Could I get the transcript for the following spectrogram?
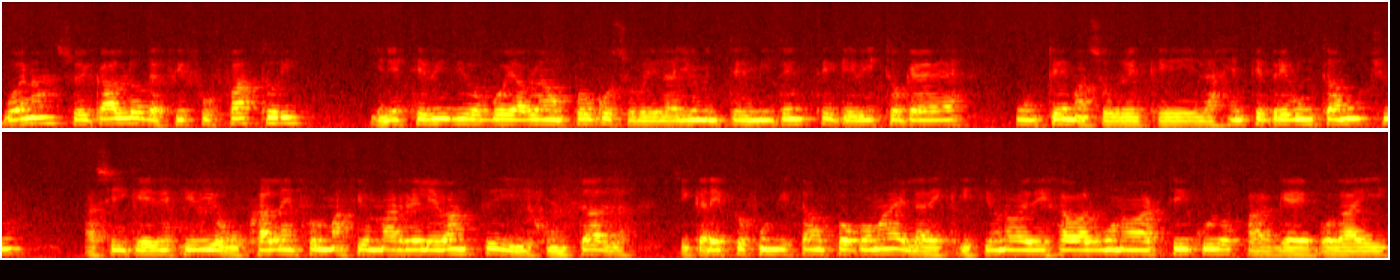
Buenas, soy Carlos de Fifu Factory y en este vídeo os voy a hablar un poco sobre el ayuno intermitente que he visto que es un tema sobre el que la gente pregunta mucho así que he decidido buscar la información más relevante y juntarla. Si queréis profundizar un poco más en la descripción os he dejado algunos artículos para que podáis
